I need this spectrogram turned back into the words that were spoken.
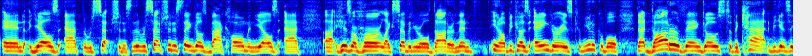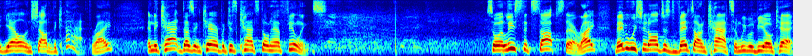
and yells at the receptionist. And the receptionist then goes back home and yells at uh, his or her like seven year old daughter. And then, you know, because anger is communicable, that daughter then goes to the cat and begins to yell and shout at the cat, right? And the cat doesn't care because cats don't have feelings. So at least it stops there, right? Maybe we should all just vent on cats and we would be okay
